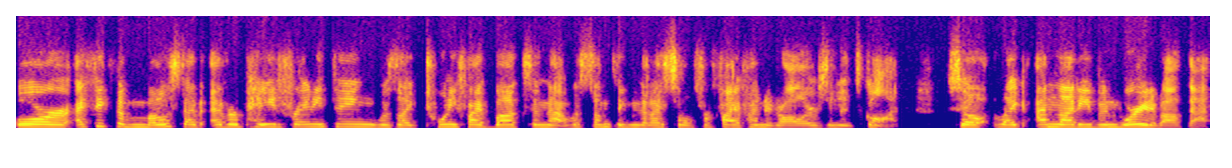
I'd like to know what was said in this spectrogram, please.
or I think the most I've ever paid for anything was like 25 bucks and that was something that I sold for $500 and it's gone. So like I'm not even worried about that.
